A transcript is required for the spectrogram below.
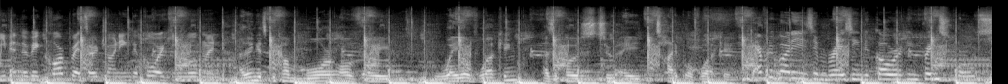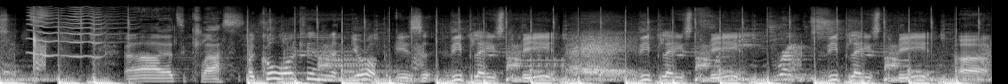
Even the big corporates are joining the co-working movement. I think it's become more of a way of working as opposed to a type of working. Everybody is embracing the co-working principles. Ah, that's a class. But co-working Europe is the place to be, the place to be, the place to be, uh,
